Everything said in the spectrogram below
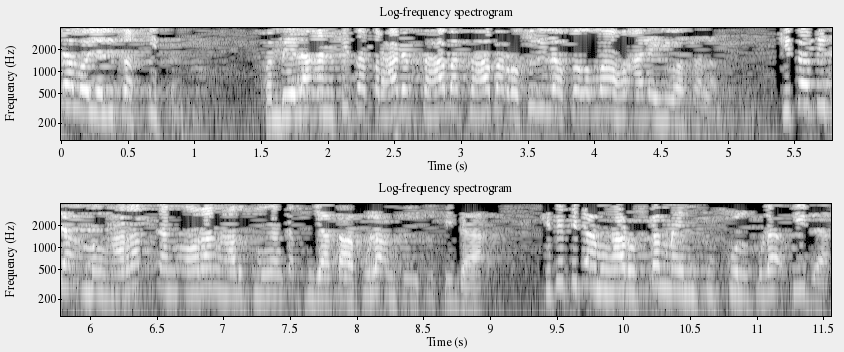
ada loyalitas kita. Pembelaan kita terhadap sahabat-sahabat Rasulullah Sallallahu Alaihi Wasallam. Kita tidak mengharapkan orang harus mengangkat senjata pula untuk itu tidak. Kita tidak mengharuskan main pukul pula tidak,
